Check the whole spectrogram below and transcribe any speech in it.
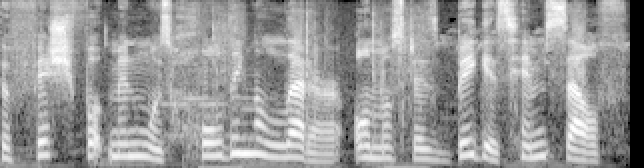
The fish footman was holding a letter almost as big as himself.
